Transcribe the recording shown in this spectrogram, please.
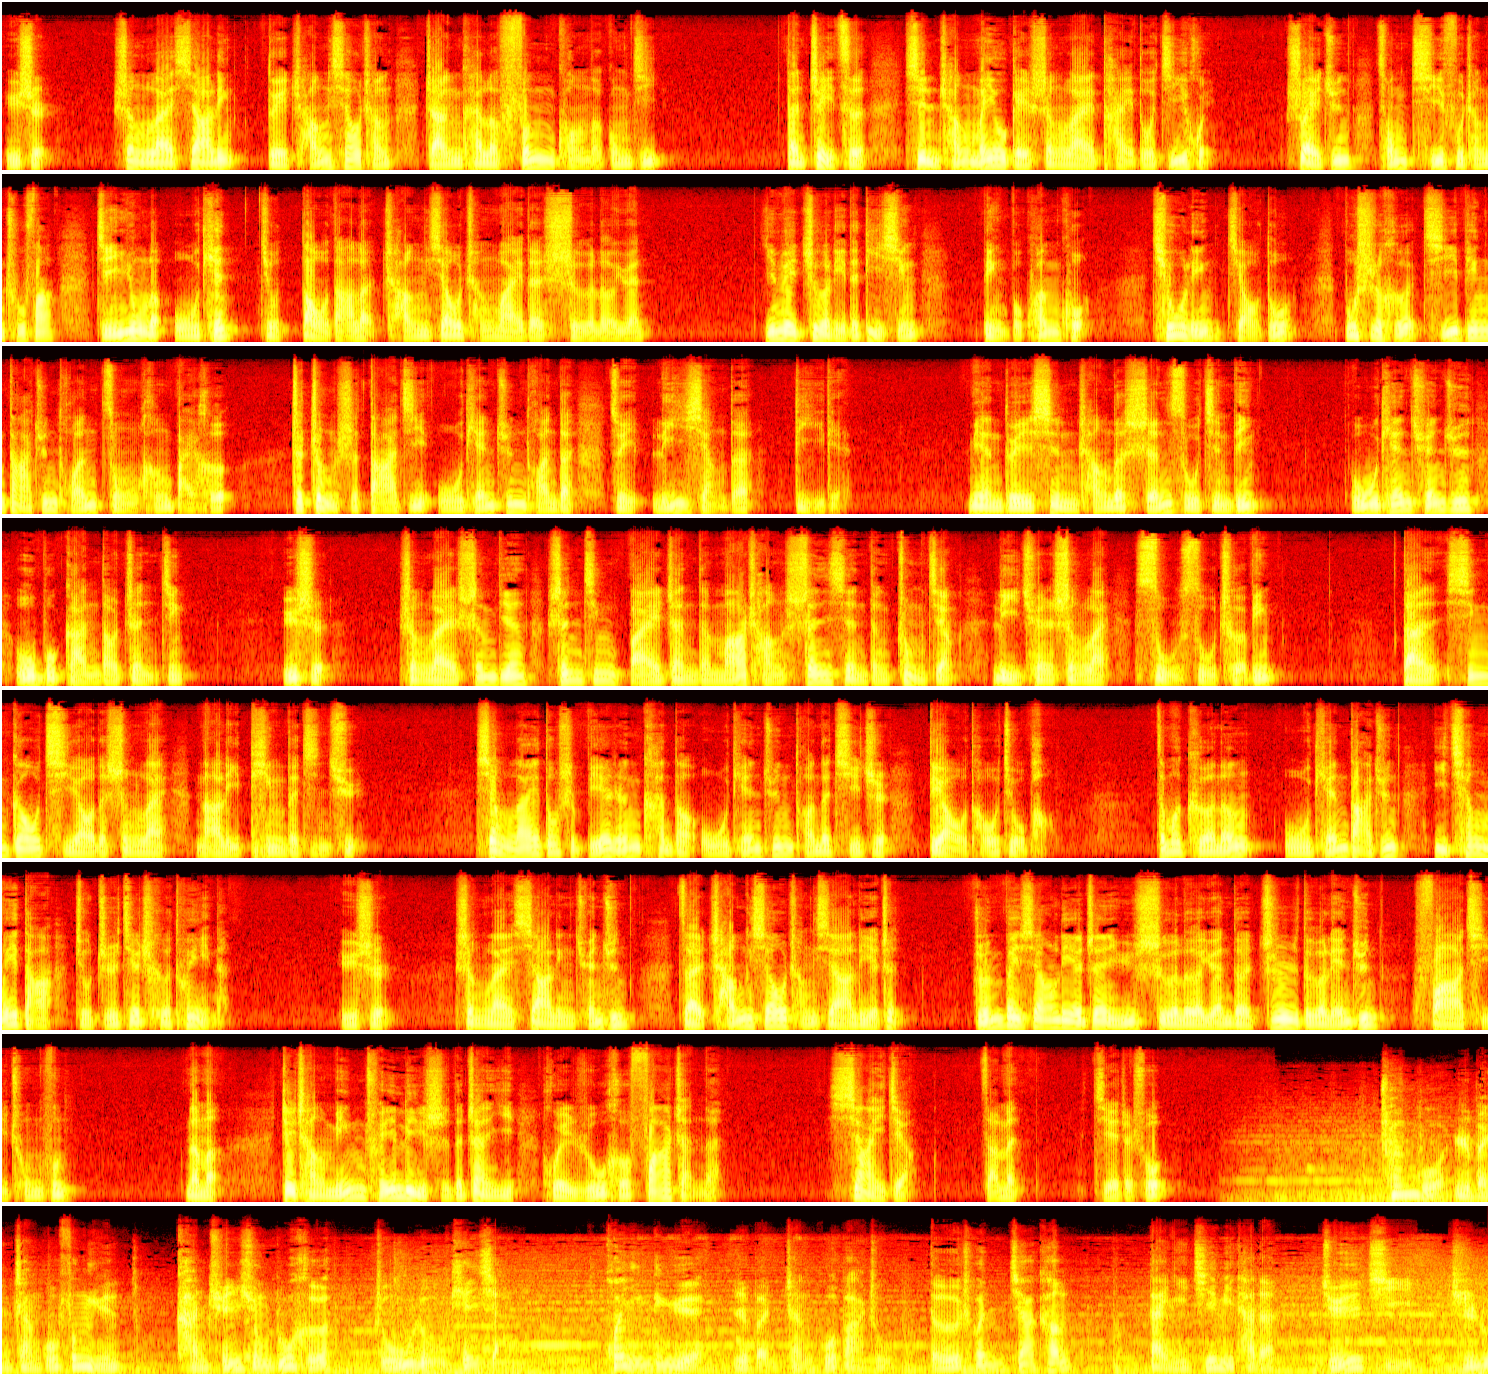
于是，胜赖下令对长萧城展开了疯狂的攻击，但这次信长没有给胜赖太多机会。率军从齐阜城出发，仅用了五天就到达了长萧城外的舍乐园。因为这里的地形并不宽阔，丘陵较多，不适合骑兵大军团纵横捭阖。这正是打击武田军团的最理想的地点。面对信长的神速进兵，武田全军无不感到震惊。于是。胜赖身边身经百战的马场、山县等众将力劝胜赖速速撤兵，但心高气傲的胜赖哪里听得进去？向来都是别人看到武田军团的旗帜掉头就跑，怎么可能武田大军一枪没打就直接撤退呢？于是，胜赖下令全军在长萧城下列阵，准备向列阵于社乐园的知德联军。发起冲锋，那么这场名垂历史的战役会如何发展呢？下一讲，咱们接着说。穿过日本战国风云，看群雄如何逐鹿天下。欢迎订阅日本战国霸主德川家康，带你揭秘他的崛起之路。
